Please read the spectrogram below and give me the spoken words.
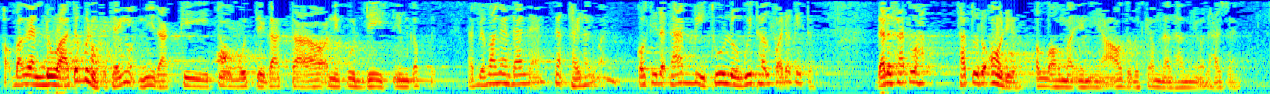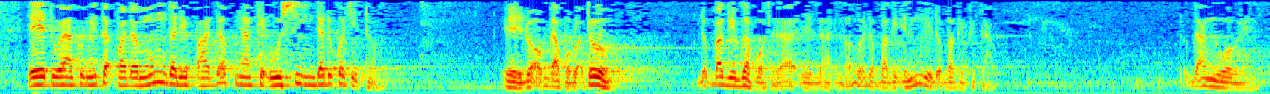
Hak bagian luar tu boleh tengok ni laki tu butir gatal, hak ni kudis ni apa. Tapi bagian dalam nak cari lagi mana? Kau tidak nabi tolong beritahu pada kita. Dalam satu satu doa dia, Allahumma inni a'udzubika minal hammi wal hazan. Eh Tuhan aku minta padamu daripada penyakit using dan duka cita. Eh doa berapa pula tu? Dia bagi berapa? La ilaha illallah, dia bagi ilmu, dia bagi kitab. Ganggu orang. Okay?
